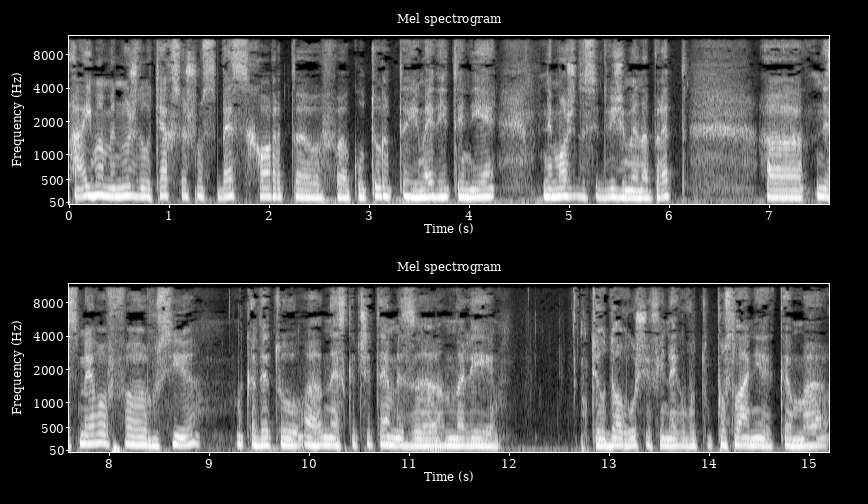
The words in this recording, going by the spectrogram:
а имаме нужда от тях всъщност без хората в културата и медиите ние не може да се движиме напред. А, не сме в Русия, където а, днеска четеме за нали, Теодор Ушев и неговото послание към а,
